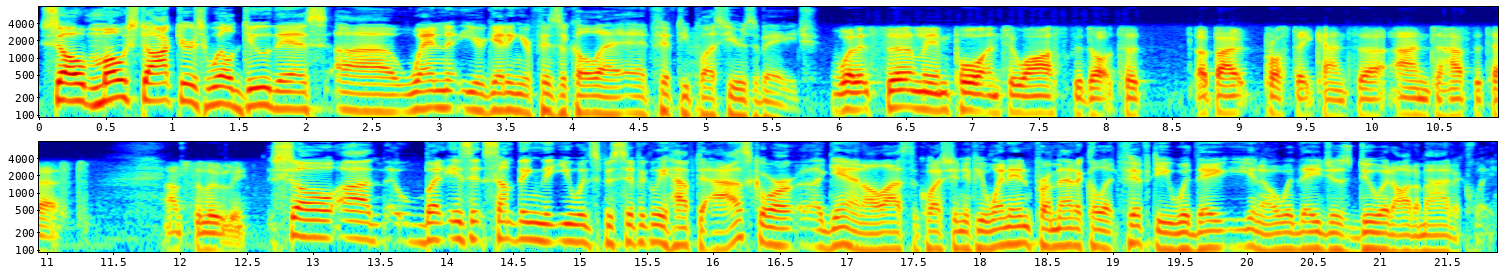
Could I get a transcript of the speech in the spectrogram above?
So most doctors will do this uh, when you're getting your physical at, at 50 plus years of age. Well, it's certainly important to ask the doctor about prostate cancer and to have the test absolutely. So, uh, but is it something that you would specifically have to ask, or again, I'll ask the question: If you went in for a medical at fifty, would they, you know, would they just do it automatically?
